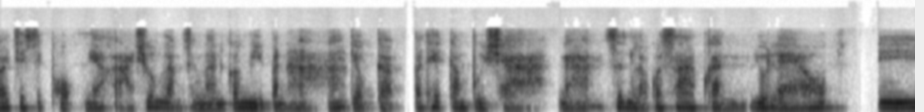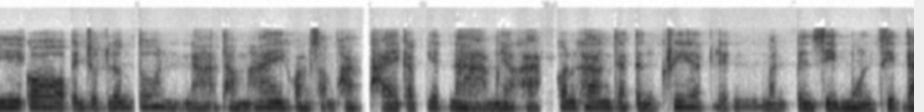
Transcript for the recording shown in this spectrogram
1976 เนี่ยค่ะ ช่วงหลังจากนั้นก็มีปัญหาเกี่ยวกับประเทศกัมพูชานะคะซึ่งเราก็ทราบกันอยู่แล้วนี้ก็เป็นจุดเริ่มต้นนะทำให้ความสัมพันธ์ไทยกับเวียดนามเนี่ยค่ะค่อนข้างจะตึงเครียดหรือมันเป็นสีหม่นสีด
